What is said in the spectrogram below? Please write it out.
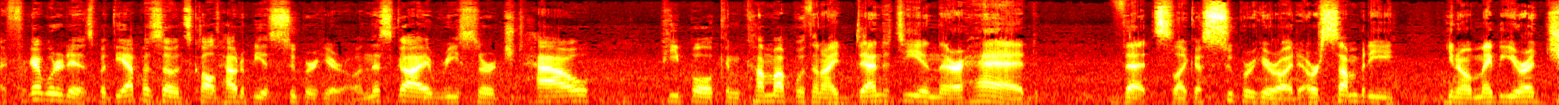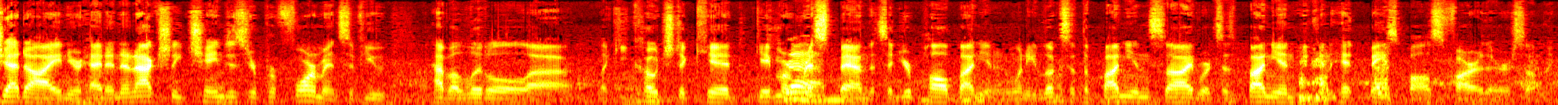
I forget what it is, but the episode's called "How to Be a Superhero." And this guy researched how people can come up with an identity in their head that's like a superhero or somebody you know maybe you're a jedi in your head and it actually changes your performance if you have a little uh, like he coached a kid gave him a wristband that said you're paul bunyan. And when he looks at the bunyan side where it says bunyan he can hit baseballs farther or something.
